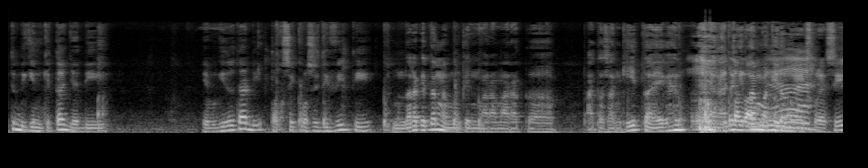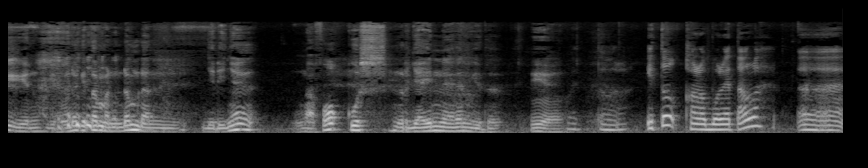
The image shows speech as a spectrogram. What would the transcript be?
itu bikin kita jadi ya begitu tadi toxic positivity. Sementara kita nggak mungkin marah-marah ke atasan kita ya kan? Yang ada Kita kita mendem, mengekspresiin gitu. ada kita mendem dan jadinya nggak fokus ngerjainnya kan gitu. Iya. Betul. Itu kalau boleh tahu lah, eh,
